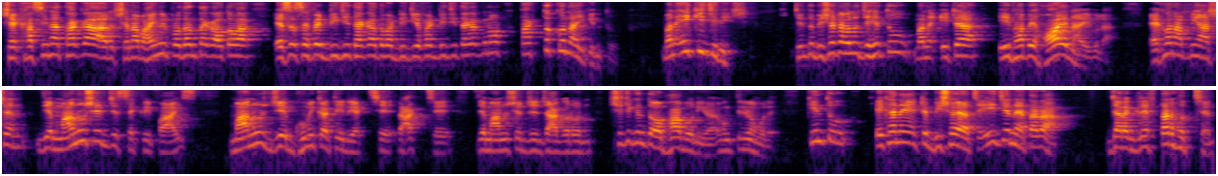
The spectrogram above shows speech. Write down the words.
শেখ হাসিনা থাকা আর সেনাবাহিনীর প্রধান থাকা অথবা এসএসএফ এর ডিজি থাকা অথবা ডিজিএফ এর ডিজি থাকা কোনো পার্থক্য নাই কিন্তু। মানে একই জিনিস। কিন্তু বিষয়টা হলো যেহেতু মানে এটা এইভাবে হয় না এগুলা। এখন আপনি আসেন যে মানুষের যে স্যাক্রিফাইস মানুষ যে ভূমিকাটি রাখছে রাখছে, যে মানুষের যে জাগরণ, সেটি কিন্তু অভাবনীয় এবং তৃণমূলে। কিন্তু এখানে একটা বিষয় আছে, এই যে নেতারা যারা গ্রেফতার হচ্ছেন,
